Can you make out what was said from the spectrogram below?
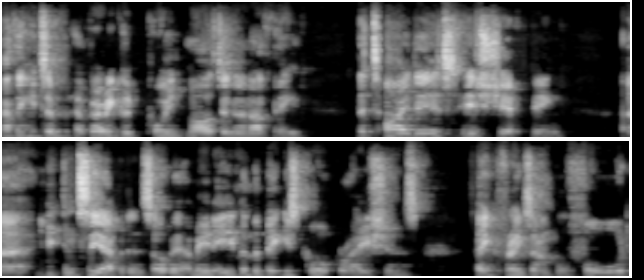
I think it's a, a very good point Martin and I think the tide is is shifting uh, you can see evidence of it. I mean, even the biggest corporations, take for example Ford,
